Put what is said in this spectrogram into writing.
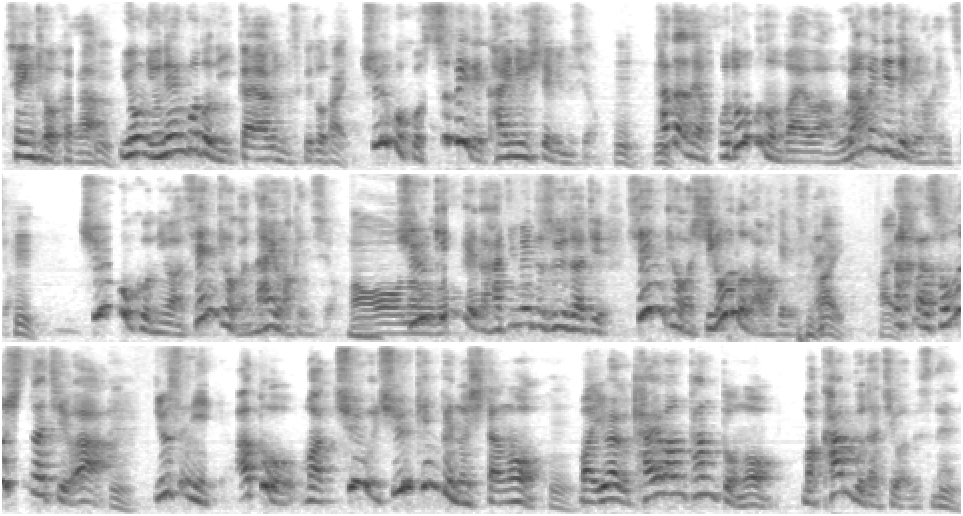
選挙から 4,、4年ごとに1回あるんですけど、はい、中国をすべて介入してるんですよ、うん、ただね、ほとんどの場合は裏目に出てくるわけですよ。うん。中国には選挙がないわけですよ。習近平がはじめとする人たち、選挙は素人なわけですね。はいはい、だからその人たちは、うん、要するに、あと、まあ、習習近平の下の、うん、まあ、いわゆる台湾担当の、まあ、幹部たちはですね、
